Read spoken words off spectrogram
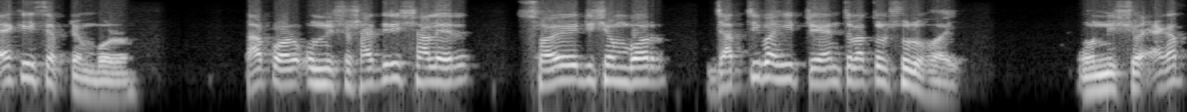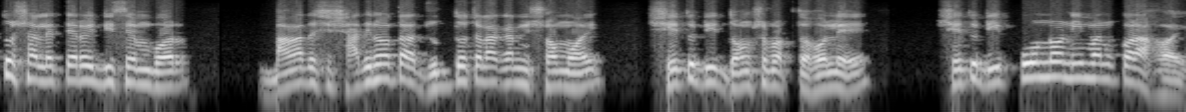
একই সেপ্টেম্বর। তারপর উনিশশো সাঁইত্রিশ সালের ছয়ই ডিসেম্বর যাত্রীবাহী ট্রেন চলাচল শুরু হয়। উনিশশো একাত্তর সালে তেরোই ডিসেম্বর বাংলাদেশের স্বাধীনতা যুদ্ধ চলাকালীন সময় সেতুটি ধ্বংসপ্রাপ্ত হলে সেতুটি পুনর্নির্মাণ করা হয়।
